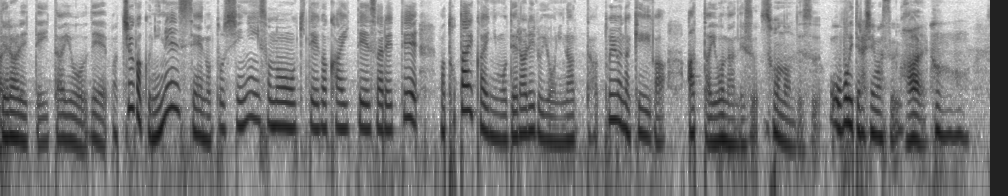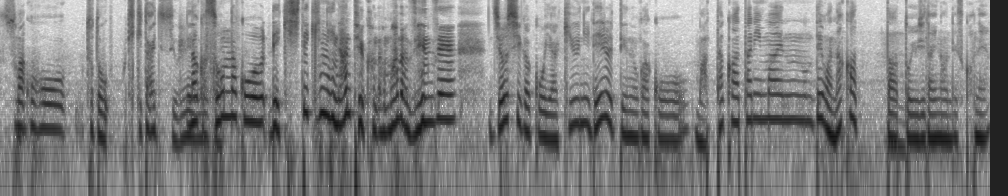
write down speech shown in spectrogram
出られていたようで、はい、まあ、中学2年生の年にその規定が改定されて、まあ、都大会にも出られるようになったというような経緯があったようなんです。そうなんです。覚えてらっしゃいます？はい。そこちょっと聞きたいですよね。なんかそんなこう歴史的になんていうかなまだ全然女子がこう野球に出るっていうのがこう全く当たり前ではなかったという時代なんですかね。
